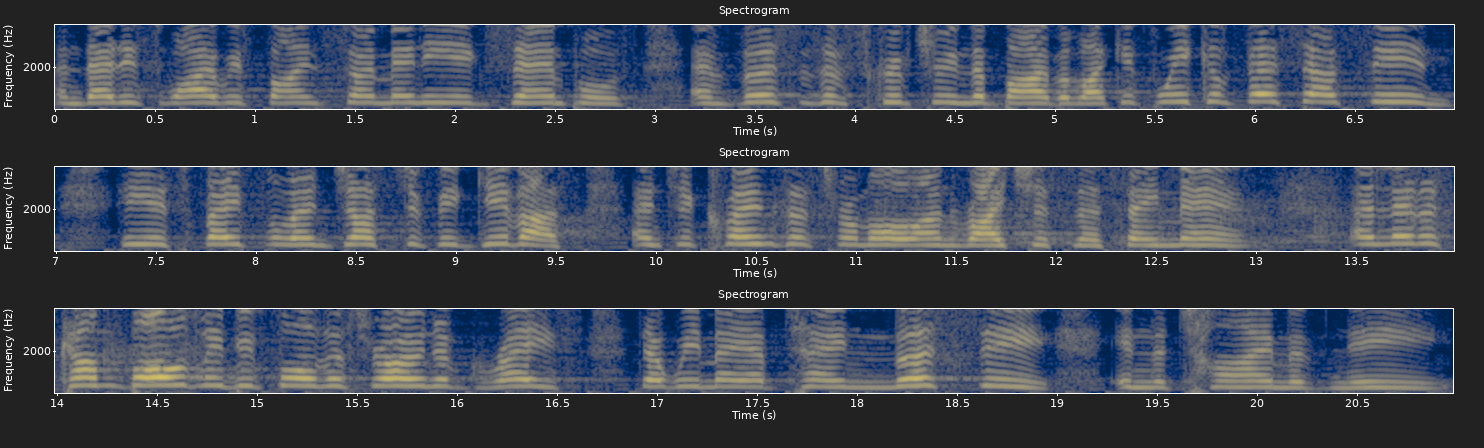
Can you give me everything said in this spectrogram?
And that is why we find so many examples and verses of scripture in the Bible. Like if we confess our sin, He is faithful and just to forgive us and to cleanse us from all unrighteousness. Amen. And let us come boldly before the throne of grace that we may obtain mercy in the time of need.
